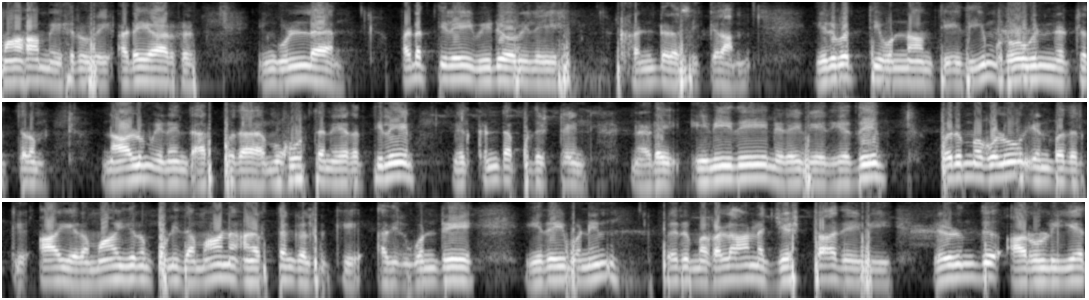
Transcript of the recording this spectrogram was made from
மகாமெஹருவை அடையார்கள். இங்குள்ள படத்திலே வீடியோவிலே கண்டு ரசிக்கலாம். இருபத்தி ஒன்றாம் தேதியும் ரோகிணி நட்சத்திரம் நாளும் இணைந்த அற்புத முகூர்த்த நேரத்திலே மேற்கண்ட பிரதிஷ்டை நடை இனிதே நிறைவேறியது. பெருமகளூர் என்பதற்கு ஆயிரம் ஆயிரம் புனிதமான அர்த்தங்கள் இருக்கு. அதில் ஒன்றே இறைவனின் பெருமகளான ஜேஷ்டாதேவி எழுந்து அருளிய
